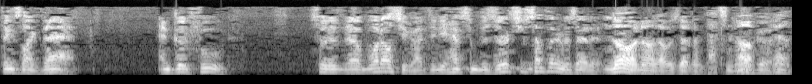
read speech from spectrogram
things like that, and good food. So, did, uh, what else you got? Did you have some desserts or something, or was that it? No, no, that was it. That's enough. Oh, good. man.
